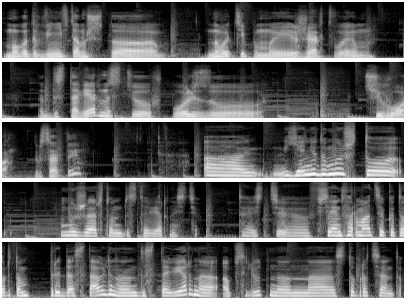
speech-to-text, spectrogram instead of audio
могут обвинить в том, что, ну вот, типа, мы жертвуем достоверностью в пользу чего? Красоты? А, я не думаю, что мы жертвуем достоверностью. То есть э, вся информация, которая там предоставлена, она достоверна абсолютно на 100%.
